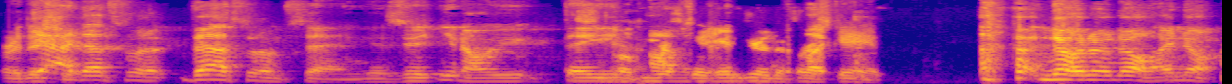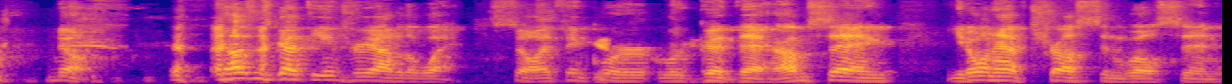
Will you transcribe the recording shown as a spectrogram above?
or this yeah, year? that's what that's what I'm saying. Is it you know they so injured the first game? no, no, no. I know, no. Cousins got the injury out of the way, so I think we're we're good there. I'm saying you don't have trust in Wilson.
